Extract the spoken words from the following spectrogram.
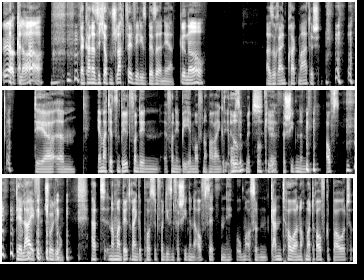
ja klar. Dann kann er sich auf dem Schlachtfeld wenigstens besser ernähren. genau. Also rein pragmatisch. Der, ähm, er hat jetzt ein Bild von den, äh, von den Behemoth nochmal reingepostet mit Okay. äh, verschiedenen Aufs Der Live, Entschuldigung. Hat nochmal ein Bild reingepostet von diesen verschiedenen Aufsätzen. Oben auch so einen Gun Tower nochmal draufgebaut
